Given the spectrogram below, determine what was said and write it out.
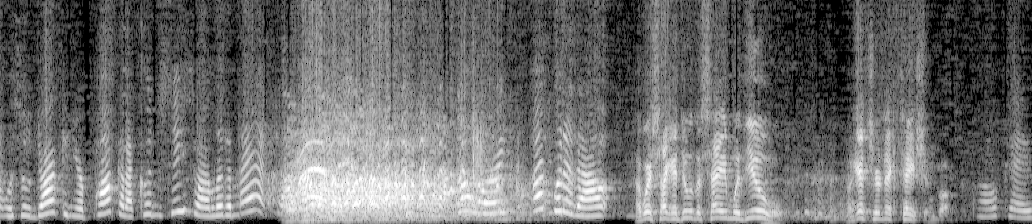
It was so dark in your pocket I couldn't see, so I lit a match. Don't worry. I put it out. I wish I could do the same with you. Now get your dictation book. Okay.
